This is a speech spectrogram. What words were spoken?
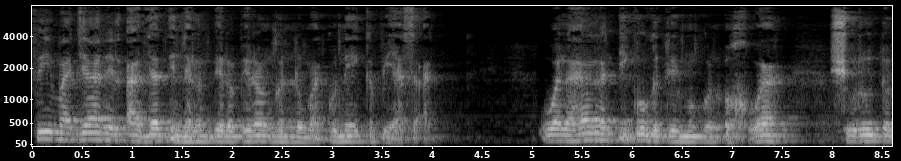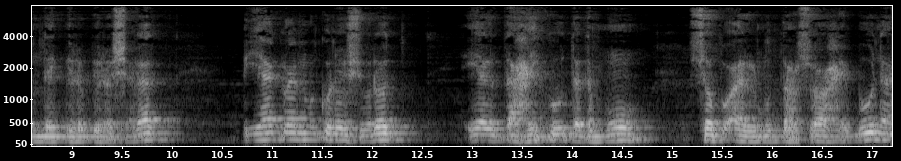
Fi majaril adat in dalam piro-piro Ngendumakuni kebiasaan. Walahalan iku ketui mungkun ukhwah Syurutun dari piro-piro syarat Pihak lan syurut Yaltahiku tetemu Sopo al mutasahibuna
